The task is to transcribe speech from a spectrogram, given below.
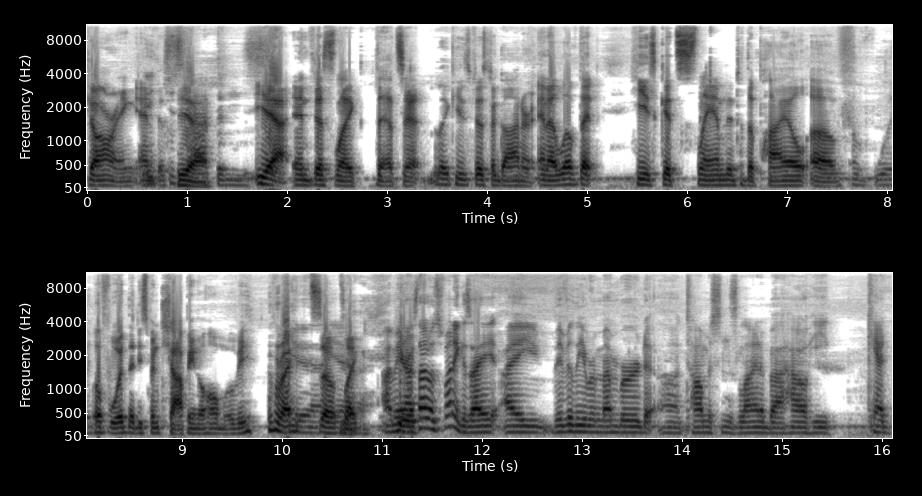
jarring and it just, just Yeah. happens. yeah, and just like that's it. Like he's just a goner, and I love that he gets slammed into the pile of Of wood. of wood that he's been chopping the whole movie, right? Yeah, so it's like I mean, I thought it was funny because I, I vividly remembered uh, Thomasin's line about how he can't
